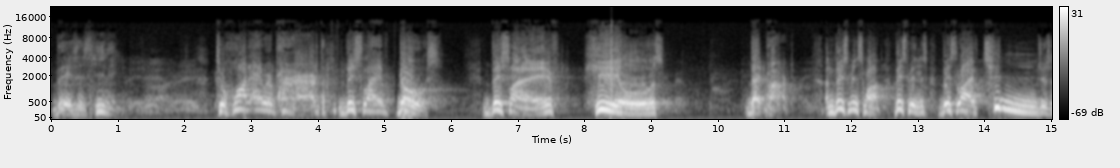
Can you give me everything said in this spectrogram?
This is healing. To whatever part this life goes, this life heals that part. And this means what? This means this life changes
